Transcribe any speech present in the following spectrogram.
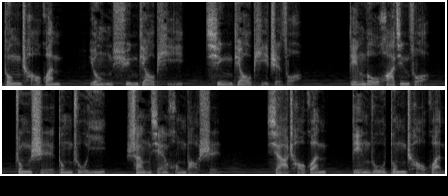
东朝官用熏貂皮、青貂皮制作，顶镂花金座，中饰东珠衣，上衔红宝石。下朝官顶如东朝官。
